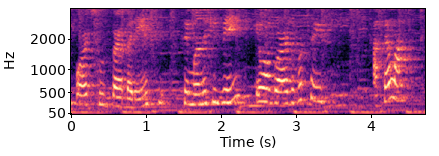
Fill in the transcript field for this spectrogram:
Esporte Clube Barbarense! Semana que vem eu aguardo vocês! Até lá!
